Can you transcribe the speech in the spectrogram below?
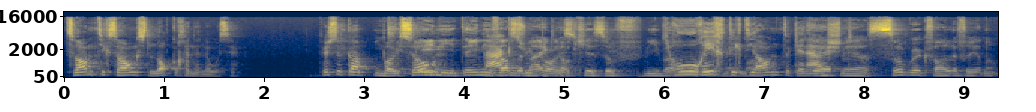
20 Songs locker können hören. Du hast sogar Boyzone. Eni, Eni von der Michael Lockjes auf Viva. Ja, richtig, die andere, genau. Die hat mir so gut gefallen früher. Und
